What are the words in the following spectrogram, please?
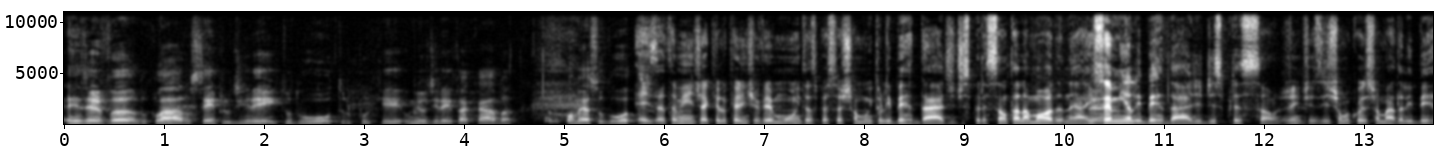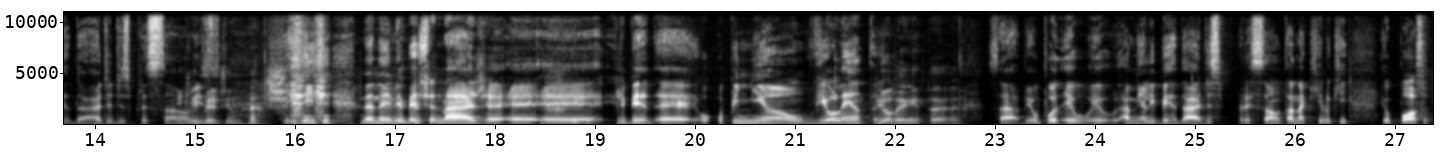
reservando, claro, sempre o direito do outro, porque o meu direito acaba no começo do outro. É exatamente, é aquilo que a gente vê muito, as pessoas chamam muito liberdade de expressão, está na moda, né? Ah, é. Isso é minha liberdade de expressão. Gente, existe uma coisa chamada liberdade de expressão. E libertinagem. não é nem libertinagem, é, é, liber, é opinião violenta. Violenta, é sabe? Eu, eu, eu, a minha liberdade de expressão está naquilo que eu posso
